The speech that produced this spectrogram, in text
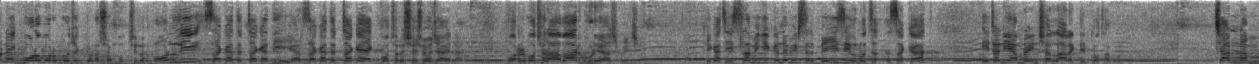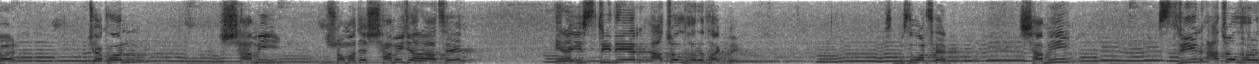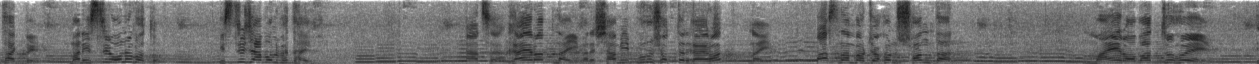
অনেক বড় বড় প্রজেক্ট করা সম্ভব ছিল। অনলি জাকাতের টাকা দিয়ে আর জাকাতের টাকা এক বছরে শেষ হয়ে যায় না। পরের বছর আবার ঘুরে আসবে। ঠিক আছে, ইসলামিক ইকোনমিক্সের বেইজই হলো জাকাত। এটা নিয়ে আমরা ইনশাল্লাহ আরেকদিন কথা বলব। চার নাম্বার, যখন স্বামী, সমাজের স্বামী যারা আছে, এরা স্ত্রীদের আঁচল ধরে থাকবে। বুঝতে পারছেন? স্বামী স্ত্রীর আঁচল ধরে থাকবে। মানে স্ত্রীর অনুগত। স্ত্রী যা বলবে তাই। আচ্ছা গায়রত নাই মানে স্বামী পুরুষত্বের গায়রত নাই। পাঁচ নাম্বার, যখন সন্তান মায়ের অবাধ্য হয়ে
